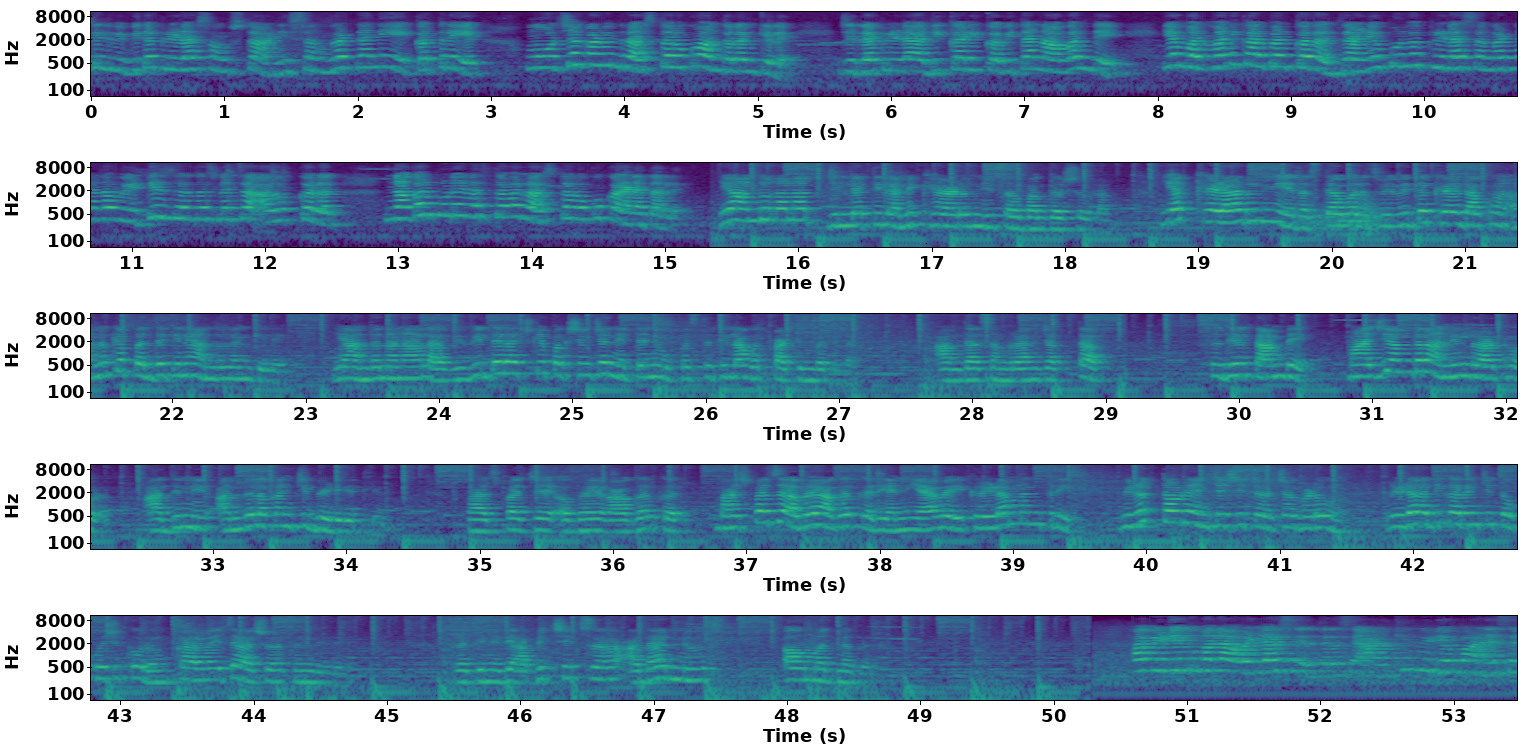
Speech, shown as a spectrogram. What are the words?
विविध क्रीडा संस्था आणि संघटनांनी एकत्र येत मोर्चा काढून रास्ता रोको आंदोलन केले. जिल्हा क्रीडा अधिकारी कविता नावंदे या मनमानी कारभार करत जाणीवपूर्वक क्रीडा संघटनांना वेटीस धरत असल्याचा आरोप करत नगर पुणे रस्त्यावर रास्ता रोको करण्यात आले. या आंदोलनात जिल्ह्यातील अनेक खेळाडूंनी सहभाग दर्शवला. या खेळाडूंनी रस्त्यावरच विविध खेळ दाखवून अनोख्या पद्धतीने आंदोलन केले. या आंदोलनाला विविध राजकीय पक्षांच्या नेत्यांनी उपस्थिती लावत पाठिंबा दिला. आमदार संग्राम जगताप सुधीर तांबे माजी आमदार अनिल राठोड आदींनी आंदोलकांची भेट घेतली. भाजपाचे अभय आगरकर भाजपाचे अभय आगरकर यांनी यावेळी क्रीडा मंत्री विनोद तावडे यांच्याशी चर्चा घडवून क्रीडा अधिकाऱ्यांची चौकशी करून कारवाईचे आश्वासन दिले. प्रतिनिधी आबिद शेखसह आधार न्यूज अहमदनगर. हा व्हिडिओ तुम्हाला आवडला असेल तर असे आणखी व्हिडिओ पाहण्यासाठी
